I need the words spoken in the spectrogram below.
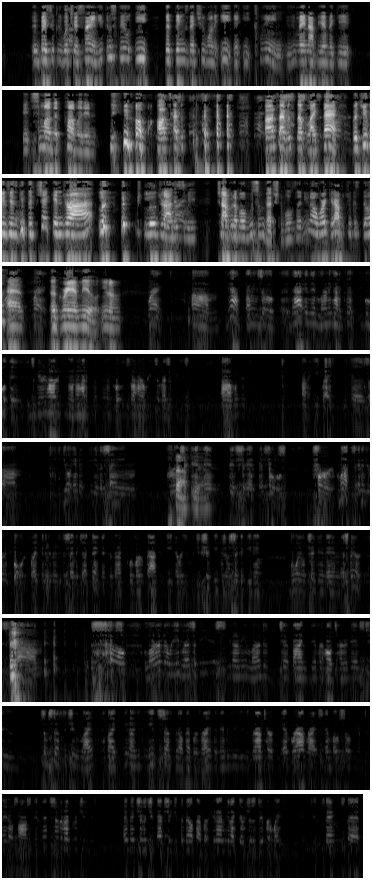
It's basically what you're saying. You can still eat the things that you want to eat and eat clean. You may not be able to get it smothered, covered, and you know all types of Right. All type of stuff like that. But you can just get the chicken dry, a little dry this week. Chop it up over with some vegetables, and you know work it out. But you can still have a grand meal. You know. Right. Um, yeah, I mean, so that and then learning how to cook. People, who, it's very hard if you don't know how to cook or at least learn how to read some recipes um, when you're trying to eat right because um, you'll end up eating the same grilled Stuff, chicken yeah. and fish and vegetables for months, and then you're going to be bored, right? And then you're going to do the same exact thing. Then you're going to revert back and eat everything that you should eat because you're sick of eating boiled chicken and asparagus. Um, so learn to read recipes. You know what I mean? Learn to, to find different alternatives to some stuff that you like. Like, you know, you can eat stuffed bell peppers, right? But maybe you use ground turkey and brown rice and low sodium tomato sauce and then stir the regular cheese and make sure that you actually eat the bell pepper. You know what I mean? Like, there's just different ways that you can do things that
